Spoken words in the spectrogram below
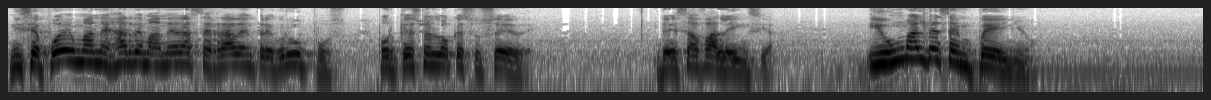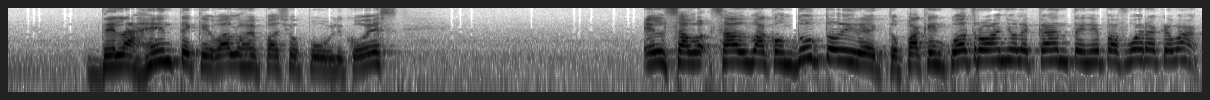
ni se pueden manejar de manera cerrada entre grupos, porque eso es lo que sucede, de esa falencia. Y un mal desempeño de la gente que va a los espacios públicos es el salvaconducto directo para que en cuatro años le canten es para afuera que van.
